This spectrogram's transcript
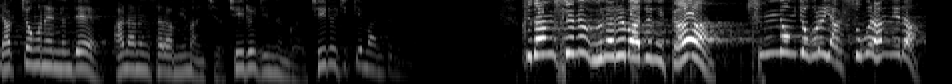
약정은 했는데 안 하는 사람이 많죠. 죄를 짓는 거예요. 죄를 짓게 만드는 거예요. 그 당시에는 은혜를 받으니까 충동적으로 약속을 합니다.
